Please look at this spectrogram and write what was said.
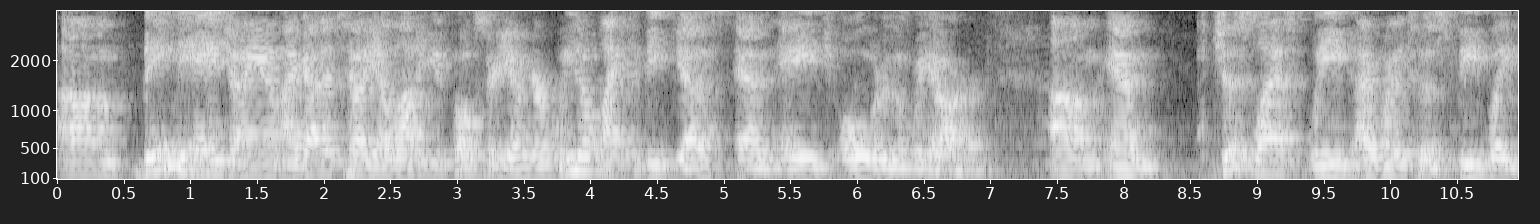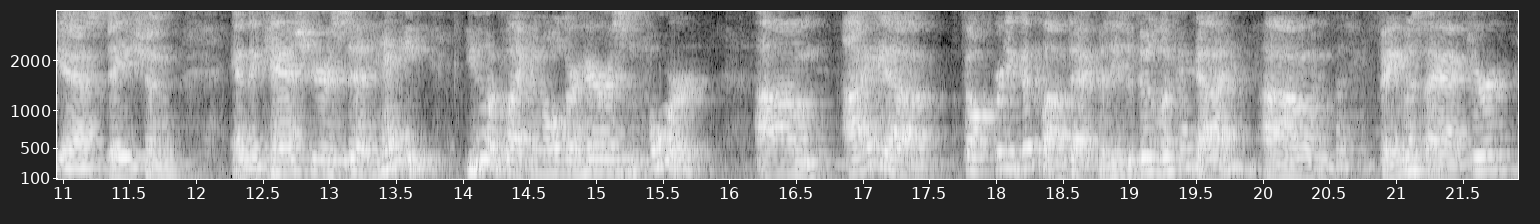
Um, being the age I am, I got to tell you, a lot of you folks are younger. We don't like to be guests at an age older than we are. Um, and just last week, I went into a Speedway gas station, and the cashier said, "Hey, you look like an older Harrison Ford." Um, I uh, felt pretty good about that because he's a good-looking guy, um, famous actor.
